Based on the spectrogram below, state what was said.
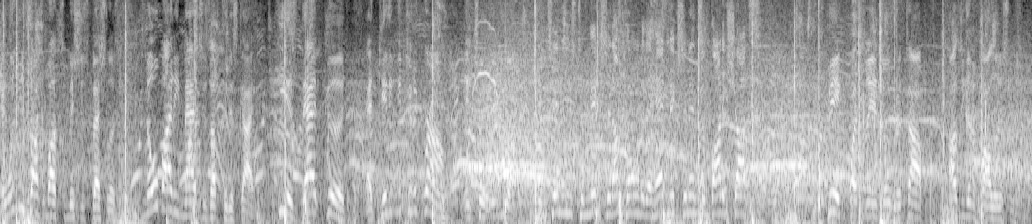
And when you talk about submission specialists, nobody matches up to this guy. He is that good at getting you to the ground and choking you out. Continues to mix it up, going to the head, mixing in some body shots. Big punch lands over the top. How's he gonna follow this one?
